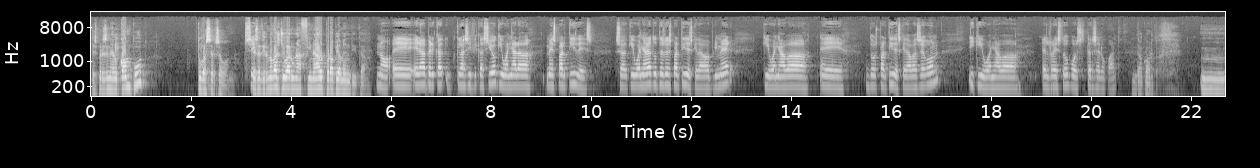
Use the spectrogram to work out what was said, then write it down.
després en el còmput tu vas ser segon? Sí. És a dir, no vas jugar una final pròpiament dita? No, eh, era per classificació qui guanyara més partides. O sigui, qui guanyara totes les partides quedava primer, qui guanyava eh, dos partides quedava segon i qui guanyava el resto, pues, tercer o quart. D'acord. Mm,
